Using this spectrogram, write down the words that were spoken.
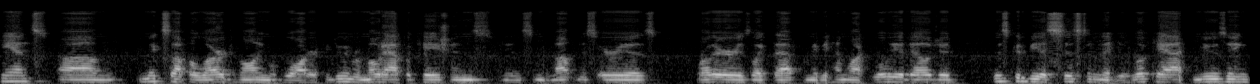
can't um, mix up a large volume of water. If you're doing remote applications in some mountainous areas, or other areas like that for maybe hemlock woolly adelgid. This could be a system that you look at using.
